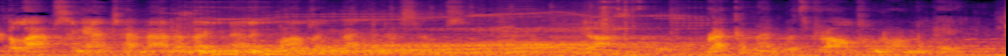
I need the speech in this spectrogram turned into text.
Collapsing antimatter magnetic bonding mechanisms. Done. Recommend withdrawal to Normandy.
